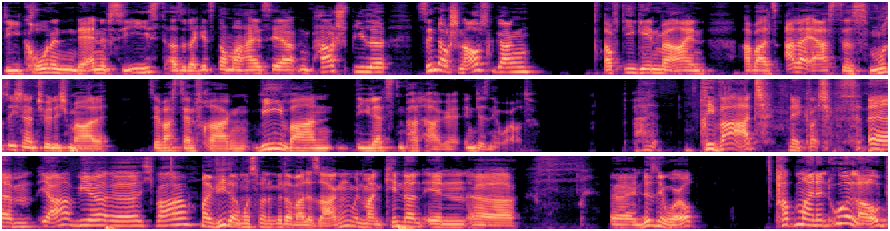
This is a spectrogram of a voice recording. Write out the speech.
die Kronen der NFC East. Also da geht's noch mal heiß her. Ein paar Spiele sind auch schon ausgegangen. Auf die gehen wir ein. Aber als allererstes muss ich natürlich mal Sebastian fragen, wie waren die letzten paar Tage in Disney World? Privat? Nee, Quatsch. Ähm, ja, wir, äh, ich war mal wieder, muss man mittlerweile sagen, mit meinen Kindern in, äh, äh, in Disney World. Hab meinen Urlaub,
